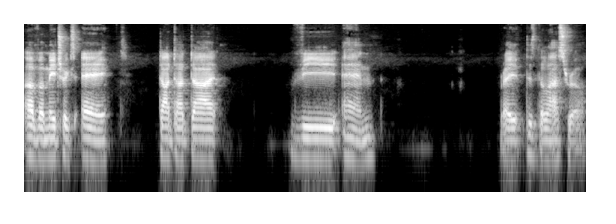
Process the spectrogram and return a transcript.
of a matrix A, dot, dot, dot, Vn, right? This is the last row.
